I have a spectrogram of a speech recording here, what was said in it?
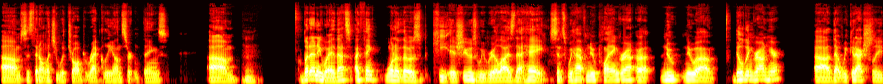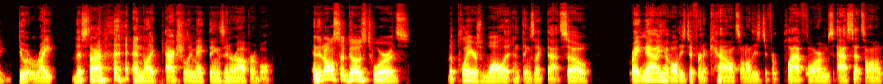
um, since they don't let you withdraw directly on certain things. Um, hmm. But anyway, that's I think one of those key issues. We realized that hey, since we have new playing ground, uh, new new uh, building ground here, uh, that we could actually do it right this time and like actually make things interoperable. And it also goes towards the player's wallet and things like that. So right now you have all these different accounts on all these different platforms, assets on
